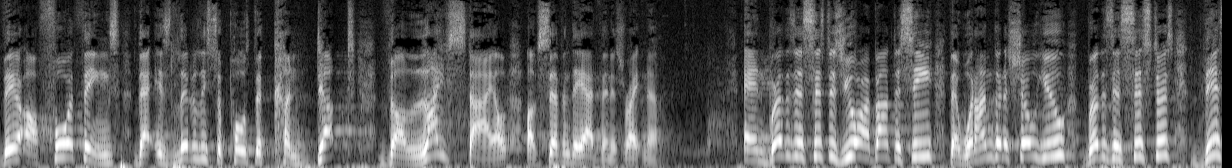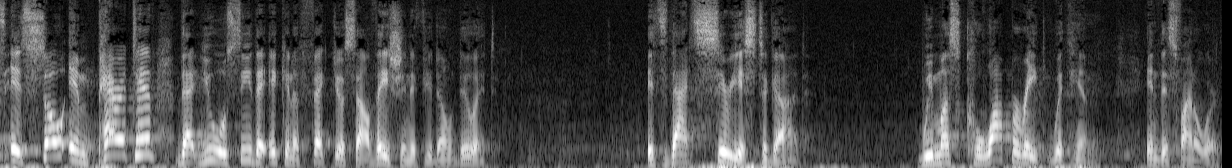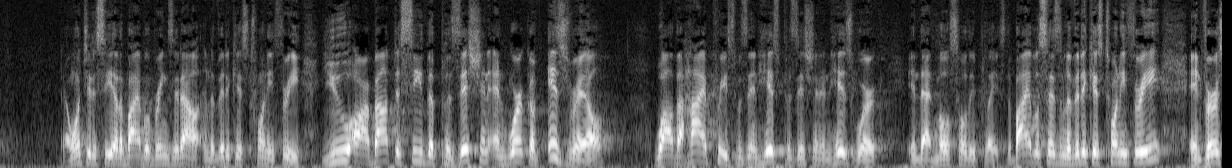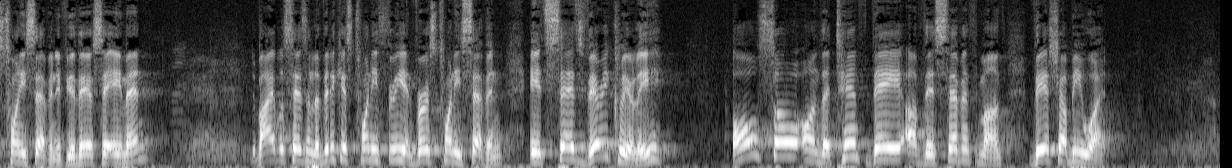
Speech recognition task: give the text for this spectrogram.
there are four things that is literally supposed to conduct the lifestyle of Seventh day Adventists right now. And, brothers and sisters, you are about to see that what I'm going to show you, brothers and sisters, this is so imperative that you will see that it can affect your salvation if you don't do it. It's that serious to God. We must cooperate with Him in this final work. I want you to see how the Bible brings it out in Leviticus 23. You are about to see the position and work of Israel while the high priest was in his position and his work in that most holy place. The Bible says in Leviticus 23 in verse 27. If you're there, say amen. amen. The Bible says in Leviticus 23 and verse 27, it says very clearly, also on the 10th day of this seventh month, there shall be what?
